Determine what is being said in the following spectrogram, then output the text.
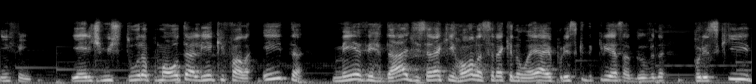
enfim. E aí eles mistura pra uma outra linha que fala: eita, meia verdade? Será que rola? Será que não é? Aí por isso que cria essa dúvida. Por isso que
